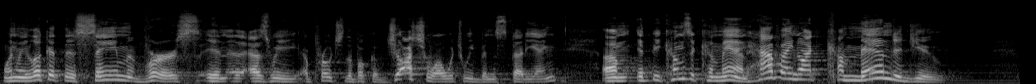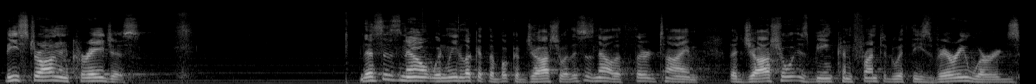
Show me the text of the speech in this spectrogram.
when we look at this same verse in, as we approach the book of Joshua, which we've been studying, um, it becomes a command Have I not commanded you? Be strong and courageous. This is now, when we look at the book of Joshua, this is now the third time that Joshua is being confronted with these very words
